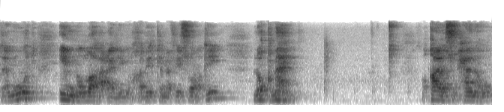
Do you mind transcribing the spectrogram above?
تموت. إن الله عليم خبير كما في سورة لقمان. وقال سبحانه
